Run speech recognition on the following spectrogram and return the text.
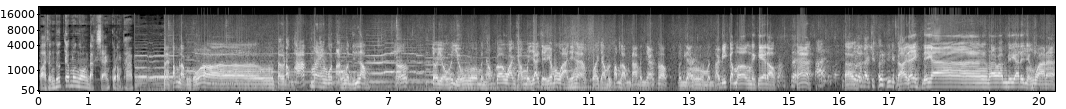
và thưởng thức các món ngon đặc sản của Đồng Tháp. Này tấm lòng của ờ, từ đồng tháp mang qua tặng mình vĩnh long đó cho dù ví dụ mình không có quan trọng về giá trị cái món quà như thế nào quan trọng mình tấm lòng ta mình nhận phải không? Mình nhận mình phải biết cảm ơn này kia đâu ha. Ừ. rồi đi đi ra theo anh đi ra đi nhận quà nè.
